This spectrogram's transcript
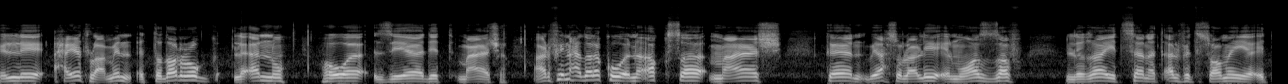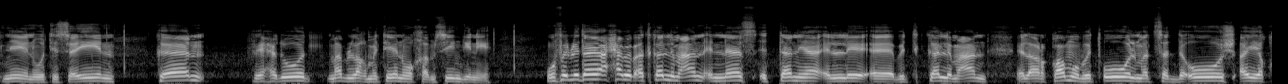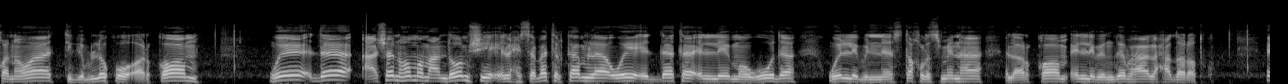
اللي هيطلع من التدرج لأنه هو زيادة معاشك عارفين حضراتكم إن أقصى معاش كان بيحصل عليه الموظف لغاية سنة 1992 كان في حدود مبلغ 250 جنيه. وفي البداية حابب أتكلم عن الناس التانية اللي آه، بتتكلم عن الأرقام وبتقول ما تصدقوش أي قنوات تجيب لكم أرقام. وده عشان هم ما عندهمش الحسابات الكاملة والداتا اللي موجودة واللي بنستخلص منها الأرقام اللي بنجيبها لحضراتكم.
